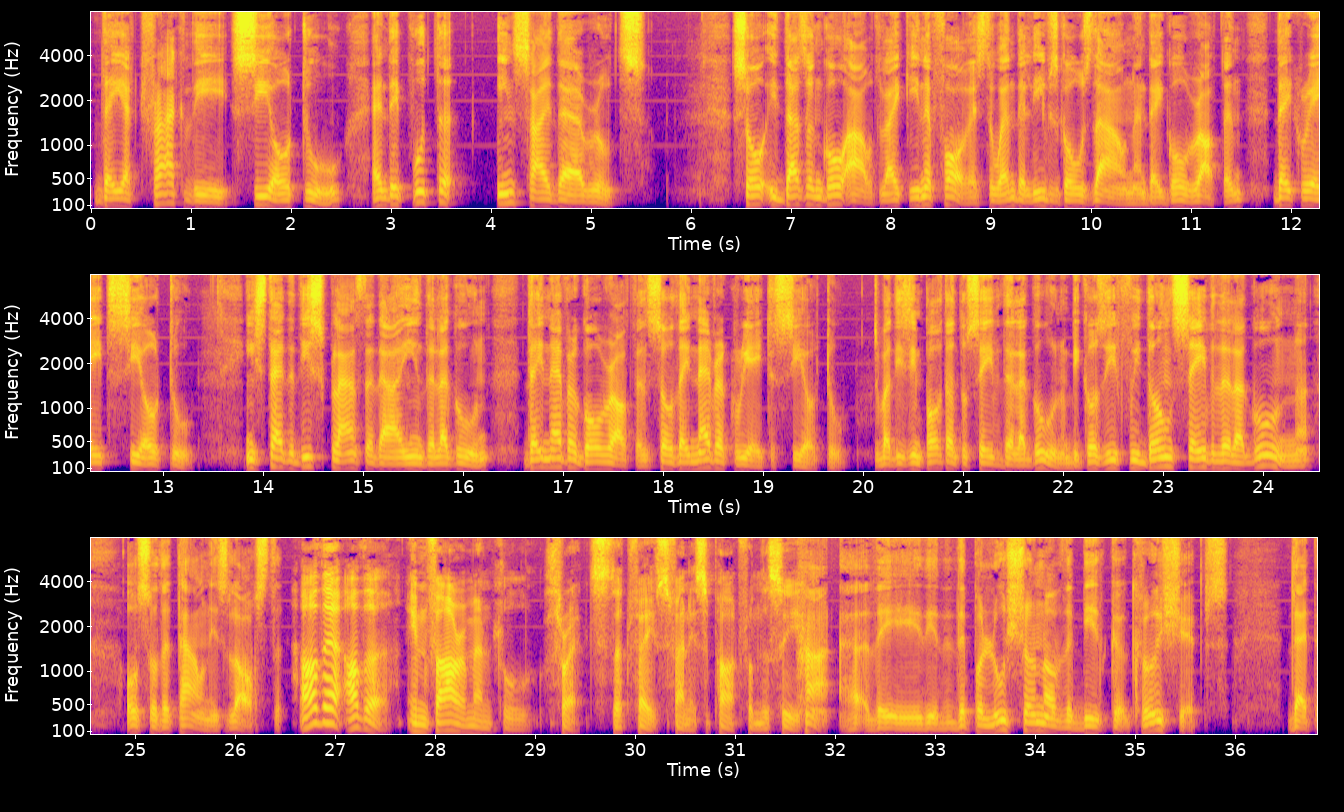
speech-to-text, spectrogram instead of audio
they attract the CO2 and they put inside their roots. So it doesn't go out like in a forest when the leaves goes down and they go rotten, they create CO2. Instead, these plants that are in the lagoon, they never go rotten, so they never create CO2. But it's important to save the lagoon because if we don't save the lagoon, also the town is lost. Are there other environmental threats that face Venice apart from the sea? Huh, uh, the, the, the pollution of the big cruise ships that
